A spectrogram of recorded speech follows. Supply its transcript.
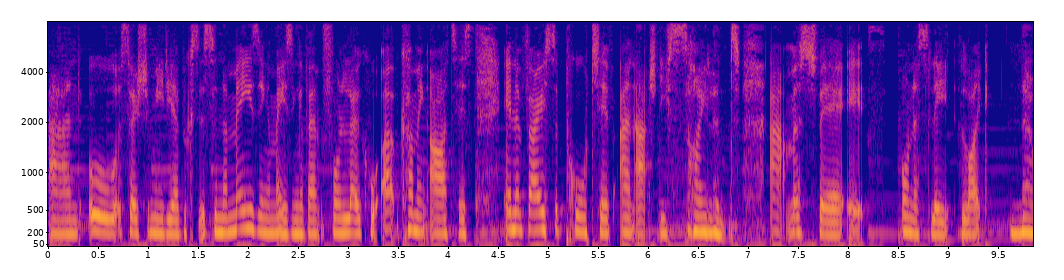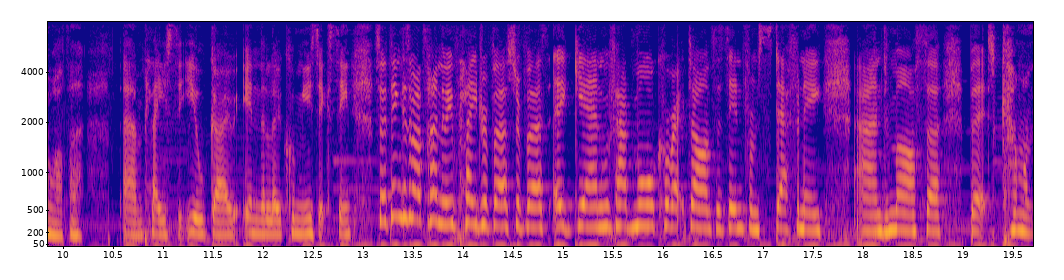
and all social media because it's an amazing, amazing event for local upcoming artists in a very supportive and actually silent atmosphere. It's honestly like no other um, place that you'll go in the local music scene. So I think it's about time that we played reverse reverse again. We've had more correct answers in from Stephanie and Martha, but come on,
